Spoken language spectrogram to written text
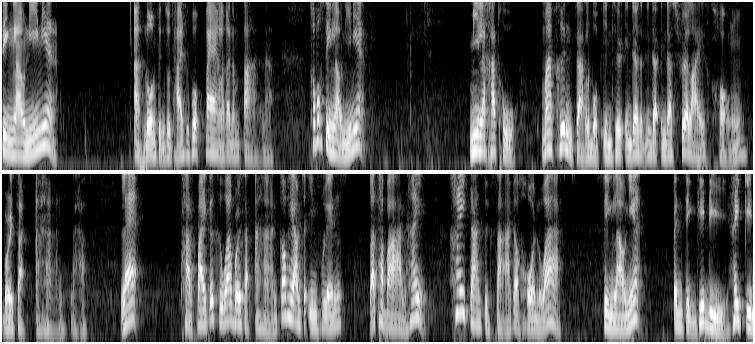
สิ่งเหล่านี้เนี่ยอะรวมถึงสุดท้ายคือพวกแป้งแล้วก็น้ำตาลนะเขาบอกสิ่งเหล่านี้เนี่ยมีราคาถูกมากขึ้นจากระบบ industrialize ของบริษัทอาหารนะครับ และถัดไปก็คือว่าบริษัทอาหารก็พยายามจะ influence รัฐบาลให้ให้การศึกษากับคนว่าสิ่งเหล่านี้เป็นสิ่งที่ดีให้กิน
